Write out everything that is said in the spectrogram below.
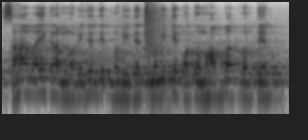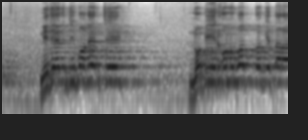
সাহাবাইকেরাম নবীদের নবীদের, নবীকে কত মহব্বত করতেন। নিজের জীবনের চেয়ে নবীর অনুগত্যকে তারা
